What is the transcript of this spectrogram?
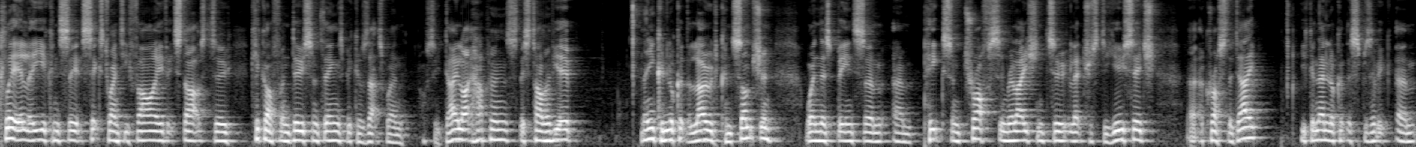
clearly you can see at 625 it starts to kick off and do some things because that's when obviously daylight happens this time of year then you can look at the load consumption when there's been some um, peaks and troughs in relation to electricity usage uh, across the day you can then look at the specific um,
